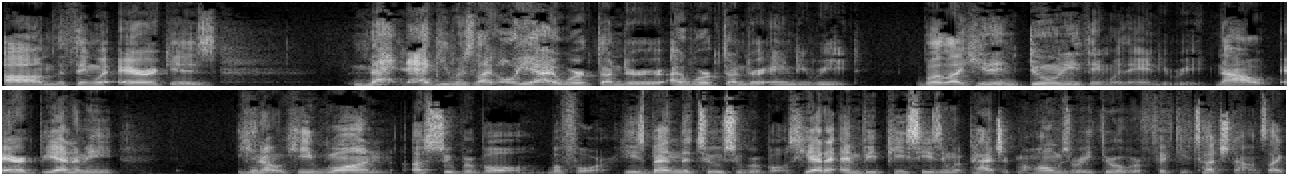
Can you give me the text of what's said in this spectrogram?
Um, the thing with Eric is Matt Nagy was like, "Oh yeah, I worked under I worked under Andy Reid," but like he didn't do anything with Andy Reid. Now Eric Bieniemy you know, he won a Super Bowl before. He's been the two Super Bowls. He had an MVP season with Patrick Mahomes where he threw over 50 touchdowns. Like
